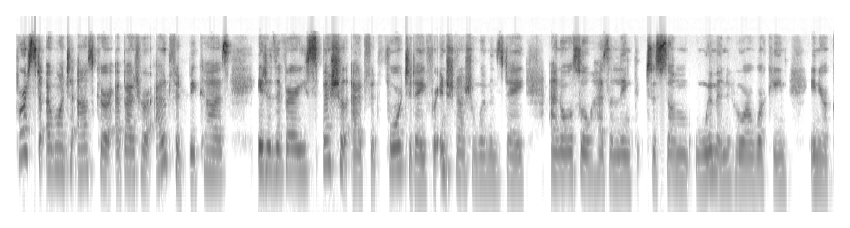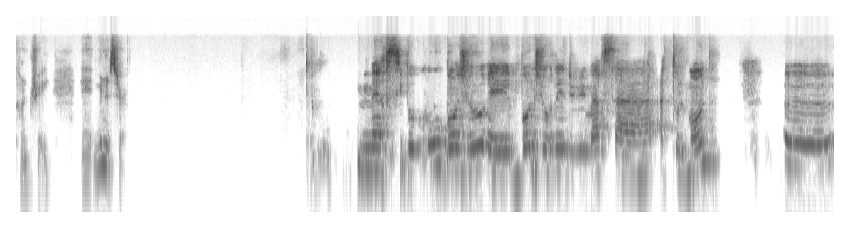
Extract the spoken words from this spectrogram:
first, I want to ask her about her outfit because it is a very special outfit for today, for International Women's Day, and also has a link to some women who are working in your country. Uh, Minister. Merci beaucoup. Bonjour et bonne journée du 8 mars à, à tout le monde. Euh,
